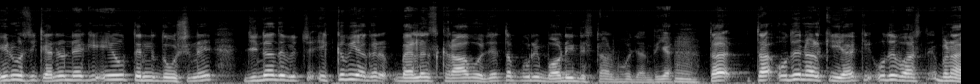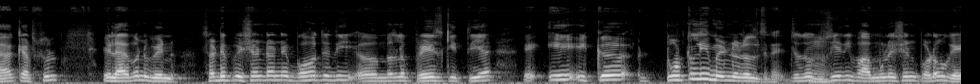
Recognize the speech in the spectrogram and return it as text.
ਇਹਨੂੰ ਅਸੀਂ ਕਹਿੰਦੇ ਹੁੰਦੇ ਆ ਕਿ ਇਹ ਉਹ ਤਿੰਨ ਦੋਸ਼ ਨੇ ਜਿਨ੍ਹਾਂ ਦੇ ਵਿੱਚ ਇੱਕ ਵੀ ਅਗਰ ਬੈਲੈਂਸ ਖਰਾਬ ਹੋ ਜਾਏ ਤਾਂ ਪੂਰੀ ਬਾਡੀ ਡਿਸਟਰਬ ਹੋ ਜਾਂਦੀ ਹੂੰ। ਤਾਂ ਤਾਂ ਉਹਦੇ ਨਾਲ ਕੀ ਹੈ ਕਿ ਉਹਦੇ ਵਾਸਤੇ ਬਣਾਇਆ ਕੈਪਸੂਲ 11 ਵਿਨ। ਸਾਡੇ ਪੇਸ਼ੈਂਟਾਂ ਨੇ ਬਹੁਤ ਇਹਦੀ ਮਤਲਬ ਪ੍ਰੇਜ਼ ਕੀਤੀ ਹੈ। ਇਹ ਇੱਕ ਟੋਟਲੀ ਮਿਨਰਲਸ ਨੇ। ਜਦੋਂ ਤੁਸੀਂ ਇਹਦੀ ਫਾਰਮੂਲੇਸ਼ਨ ਪੜੋਗੇ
